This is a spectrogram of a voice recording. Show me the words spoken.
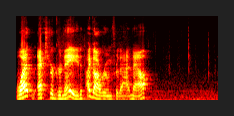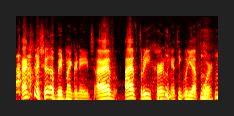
What? Extra grenade? I got room for that now. Actually, I should upgrade my grenades. I have I have three currently. I think. What do you have? Four.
